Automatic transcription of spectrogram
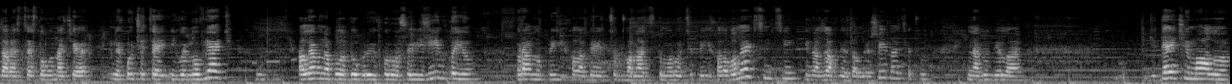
Зараз це слово наче не хочеться і вимовляти, але вона була доброю, хорошою жінкою. Рано приїхала в 1912 році, приїхала в Олексинці і назавжди залишилася тут. І народила дітей чимало,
